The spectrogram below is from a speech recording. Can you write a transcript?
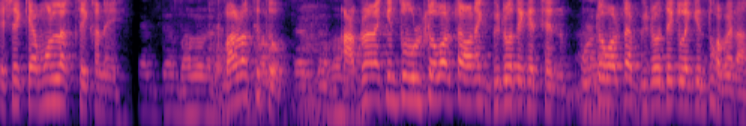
এসে কেমন লাগছে এখানে? একদম ভালো লাগে ভালো লাগছে তো? আপনারা কিন্তু উল্টো পাল্টা অনেক ভিডিও দেখেছেন। উল্টো পাল্টা ভিডিও দেখলে কিন্তু হবে না।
